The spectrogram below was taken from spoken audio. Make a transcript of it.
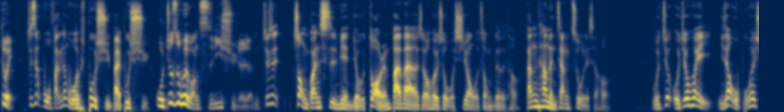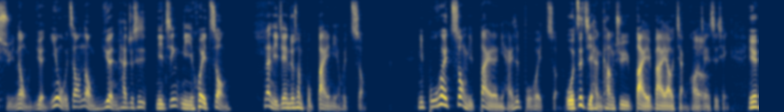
对就是我反正我不许白不许。我就是会往死里许的人，就是纵观世面，有多少人拜拜的时候会说“我希望我中乐透”？当他们这样做的时候，我就我就会，你知道，我不会许那种愿，因为我知道那种愿，它就是你今你会中，那你今天就算不拜，你也会中。你不会中，你拜了，你还是不会中。我自己很抗拒拜一拜要讲话这件事情，因为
